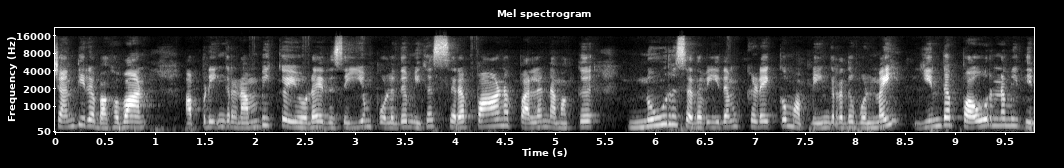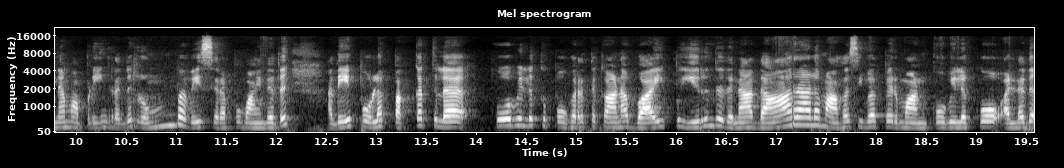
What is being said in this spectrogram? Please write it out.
சந்திர பகவான். அப்படிங்கிற நம்பிக்கையோடு இதை செய்யும் பொழுது மிக சிறப்பான பலன் நமக்கு நூறு சதவீதம் கிடைக்கும் அப்படிங்கிறது உண்மை. இந்த பௌர்ணமி தினம் அப்படிங்கிறது ரொம்பவே சிறப்பு வாய்ந்தது. அதே போல் பக்கத்தில் கோவிலுக்கு போகிறதுக்கான வாய்ப்பு இருந்ததுன்னா தாராளமாக சிவபெருமான் கோவிலுக்கோ அல்லது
